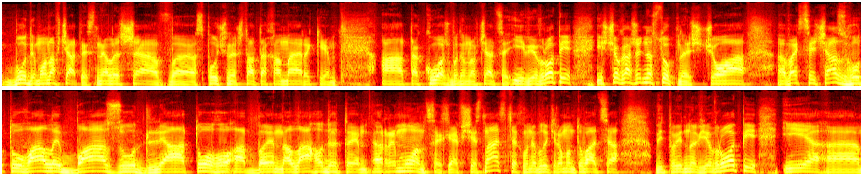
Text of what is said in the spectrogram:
будемо навчатись не лише в Сполучених Штатах Америки, а також будемо навчатися і в Європі. І що кажуть наступне: що весь цей час готували базу для того, аби налагодити ремонт цих F-16. Вони будуть ремонтуватися відповідно в Європі і. Е,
